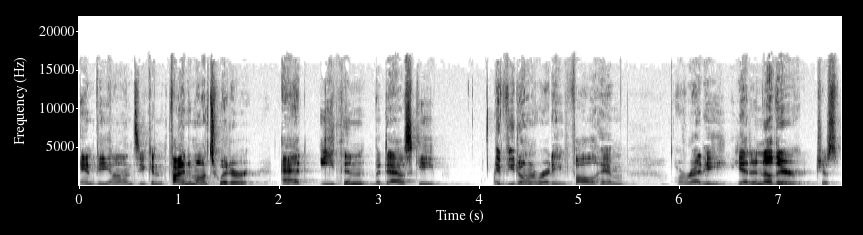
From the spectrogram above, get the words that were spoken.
and beyond. You can find him on Twitter at Ethan Badowski. If you don't already follow him already, yet another just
